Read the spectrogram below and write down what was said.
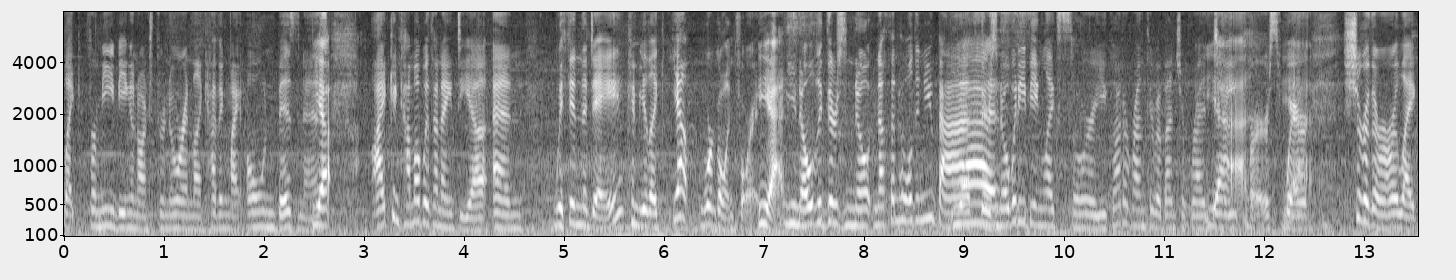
like for me being an entrepreneur and like having my own business. Yeah. I can come up with an idea and within the day can be like, yeah, we're going for it. Yes. You know, like there's no nothing holding you back. There's nobody being like, sorry, you got to run through a bunch of red Yeah. tape first. Where Yeah. sure there are like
